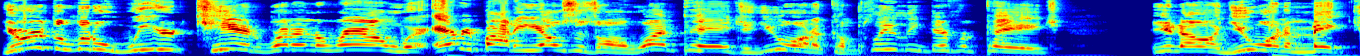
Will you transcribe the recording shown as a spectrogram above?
You're the little weird kid running around where everybody else is on one page and you on a completely different page you know, and you want to make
